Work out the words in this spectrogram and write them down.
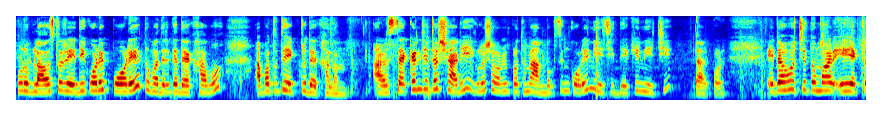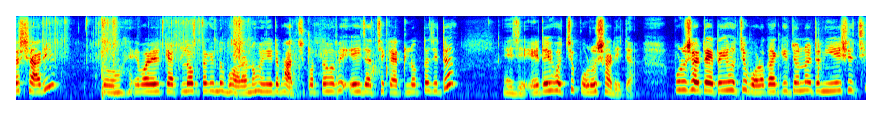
পুরো ব্লাউজটা রেডি করে পরে তোমাদেরকে দেখাবো। আপাতত একটু দেখালাম। আর সেকেন্ড যেটা শাড়ি, এগুলো সব আমি প্রথমে আনবক্সিং করে নিয়েছি, দেখে নিয়েছি, তারপর। এটা হচ্ছে তোমার এই একটা শাড়ি। তো এবারের ক্যাটালগটা কিন্তু ভরানো হয়নি, এটা ভাজ করতে হবে। এই যাচ্ছে ক্যাটলগটা যেটা। এই যে, এটাই হচ্ছে পোড়ো শাড়িটা। পুরো শাড়িটা এটাই হচ্ছে বড় কাকির জন্য এটা নিয়ে এসেছি,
